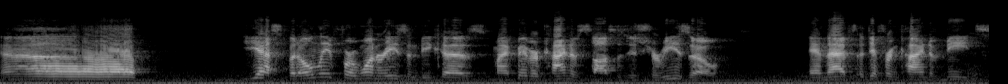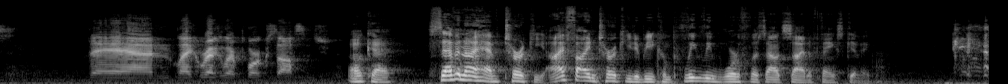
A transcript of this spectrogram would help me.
Uh, yes, but only for one reason because my favorite kind of sausage is chorizo, and that's a different kind of meat than like regular pork sausage. Okay. Seven I have turkey. I find turkey to be completely worthless outside of Thanksgiving. yeah,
